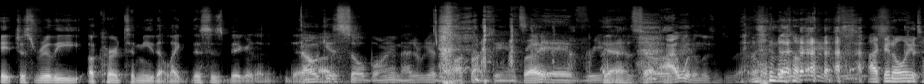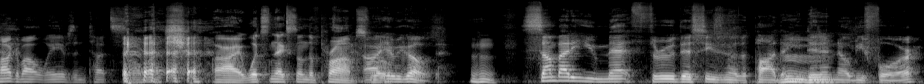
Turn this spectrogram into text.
it just really occurred to me that like this is bigger than, than that would get so boring imagine we had to talk about dance Right? every yeah. episode I wouldn't listen to that. I can only talk about waves and tuts so much. All right, what's next on the prompts? All right, here we go. Mhm. Somebody you met through this season of the pod that you Hmm. didn't know before,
